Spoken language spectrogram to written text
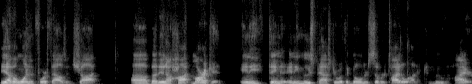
You have a one in 4,000 shot. Uh, but in a hot market, anything, any moose pasture with a gold or silver title on it can move higher.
